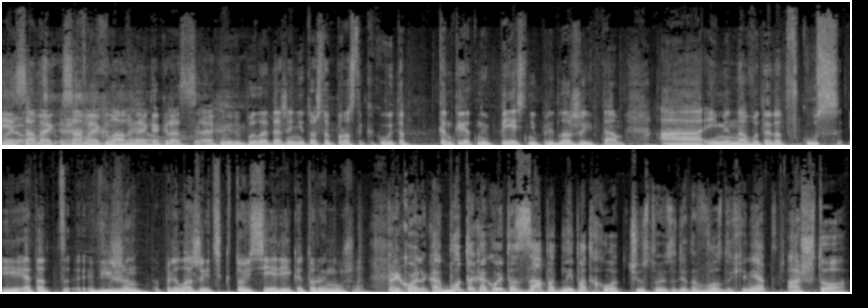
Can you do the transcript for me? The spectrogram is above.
не. И самое, главное, как раз, э, было даже не то, чтобы просто какую-то конкретную песню предложить там, а именно вот этот вкус и этот вижен приложить к той серии, которой нужно. Прикольно. Как будто какой-то западный подход чувствуется где-то в воздухе, нет? А что?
